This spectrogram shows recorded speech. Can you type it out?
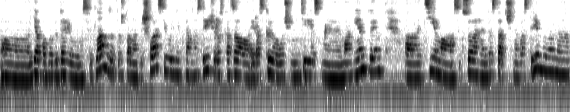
А, я поблагодарю Светлану за то, что она пришла сегодня к нам на встречу, рассказала и раскрыла очень интересные моменты. Тема сексуальная достаточно востребована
